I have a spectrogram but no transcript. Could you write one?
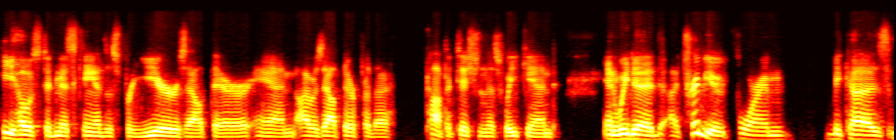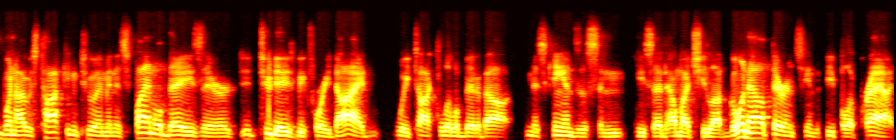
he hosted miss kansas for years out there. And i was out there for the competition this weekend. And we did a tribute for him because when I was talking to him in his final days there, two days before he died, we talked a little bit about Miss Kansas, and he said how much he loved going out there and seeing the people of Pratt.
